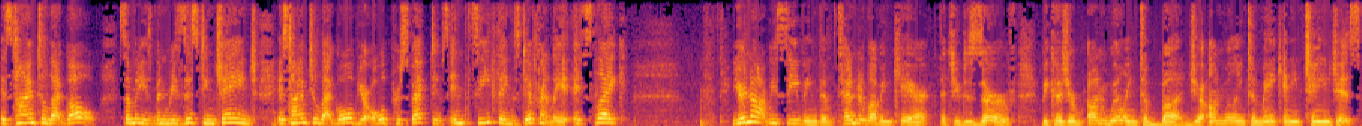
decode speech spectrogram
It's time to let go. Somebody has been resisting change. It's time to let go of your old perspectives and see things differently. It's like you're not receiving the tender loving care that you deserve because you're unwilling to budge. You're unwilling to make any changes.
